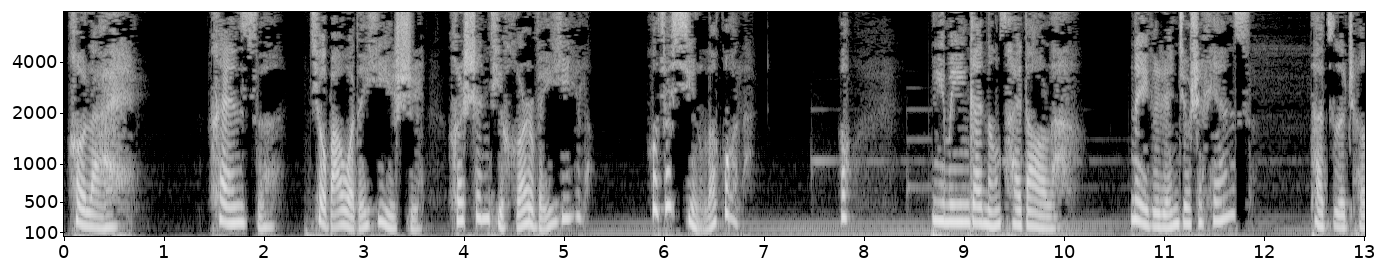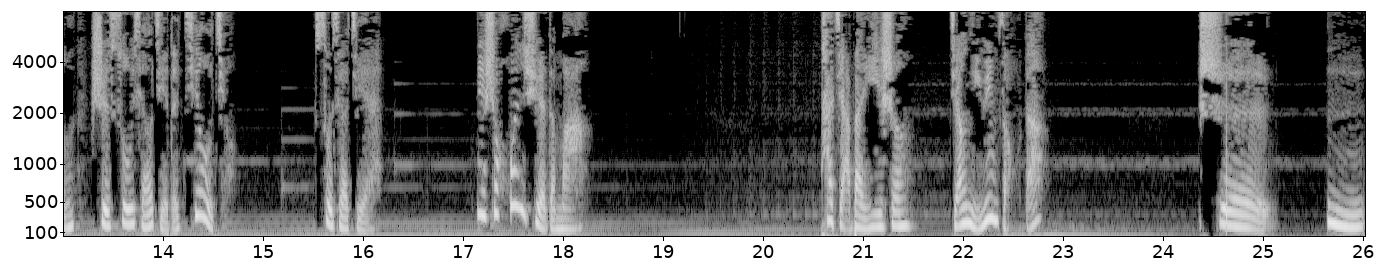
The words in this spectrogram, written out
后来，汉斯就把我的意识和身体合二为一了，我就醒了过来。哦，你们应该能猜到了，那个人就是汉斯，他自称是苏小姐的舅舅。苏小姐，你是混血的吗？他假扮医生将你运走的。是，嗯，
